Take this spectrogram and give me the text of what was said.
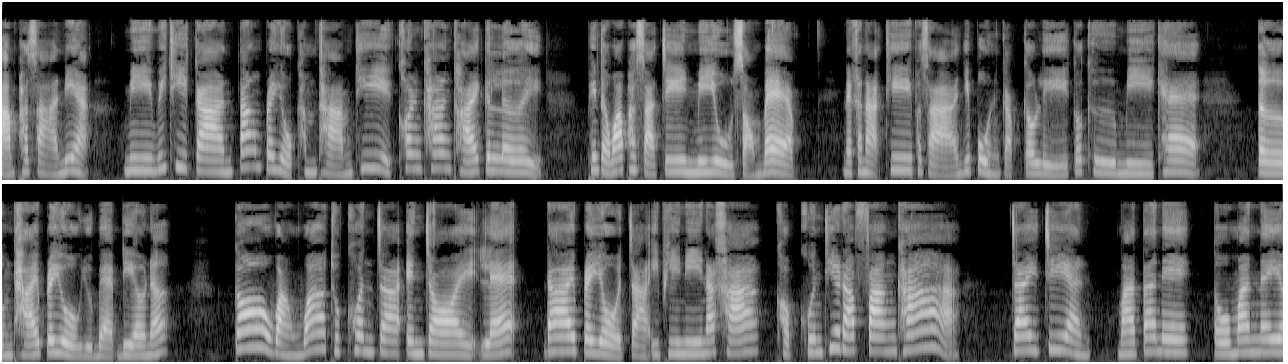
3 ภาษาเนี่ย มีวิธีการตั้งประโยคคำถามที่ค่อนข้างคล้ายกันเลย เพียงแต่ว่าภาษาจีนมีอยู่ 2 แบบ ในขณะที่ภาษาญี่ปุ่นกับเกาหลีก็คือมีแค่ เติมท้ายประโยคอยู่แบบเดียวนะก็หวังว่าทุกคนจะ enjoy และ ได้ประโยชน์จาก EP นี้นะคะ ขอบคุณที่รับฟังค่ะ ใจเจียน มาตาเน โตมันนโย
